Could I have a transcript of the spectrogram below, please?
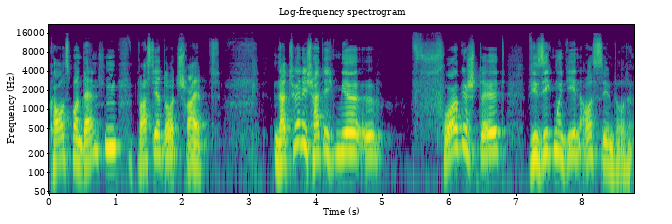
Korrespondenten, was er dort schreibt. Natürlich hatte ich mir äh, vorgestellt, wie Sigmund Jähn aussehen würde.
